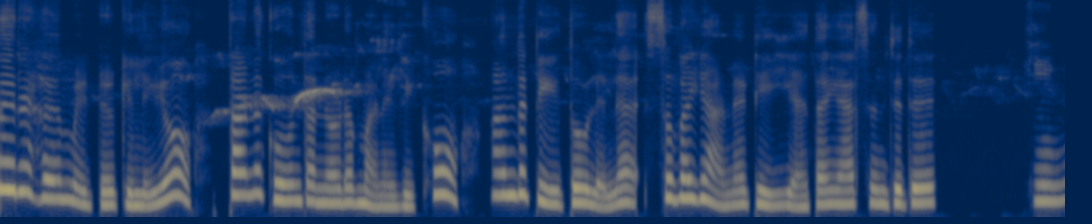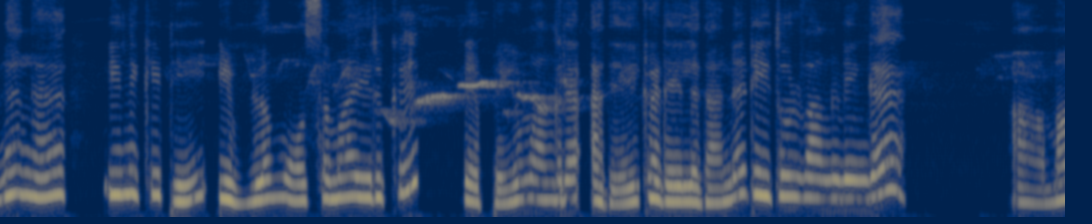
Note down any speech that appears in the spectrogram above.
பிறகு மிட்டு கிளியோ தனக்கும் தன்னோட மனைவிக்கும் அந்த டீ தூளில் சுவையான டீயை தயார் செஞ்சது. என்னங்க இன்னைக்கு டீ இவ்வளோ மோசமா இருக்கு? எப்பயும் வாங்குற அதே கடையில தானே டீ தூள் வாங்குனீங்க? ஆமா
